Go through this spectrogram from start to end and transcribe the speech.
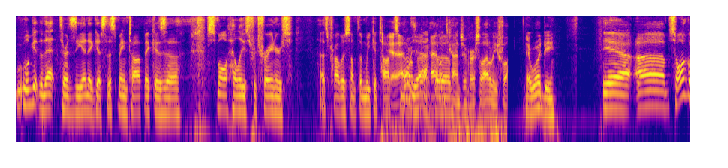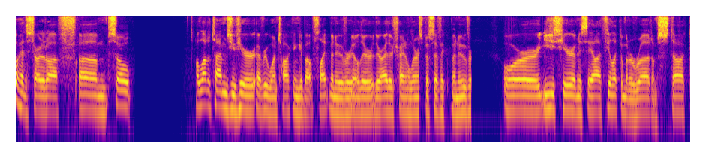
we'll get to that towards the end. I guess this main topic is uh, small helis for trainers. That's probably something we could talk Yeah, some more that, yeah. about. that but, one's uh, controversial. That'll be fun. It would be. Yeah, uh, so I'll go ahead and start it off. Um, so, a lot of times you hear everyone talking about flight maneuver. You know, they're they're either trying to learn a specific maneuver, or you just hear them. They say, oh, "I feel like I'm in a rut. I'm stuck."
